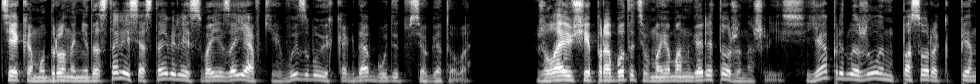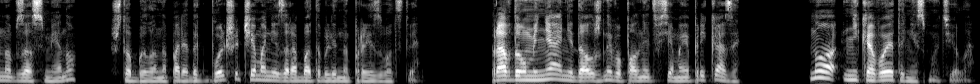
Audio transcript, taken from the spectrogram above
Те, кому дроны не достались, оставили свои заявки, вызову их, когда будет все готово. Желающие поработать в моем ангаре тоже нашлись. Я предложил им по 40 пеннов за смену, что было на порядок больше, чем они зарабатывали на производстве. Правда, у меня они должны выполнять все мои приказы. Но никого это не смутило.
